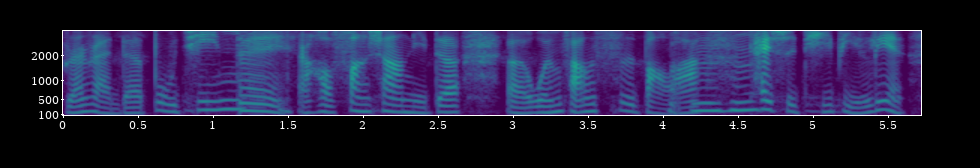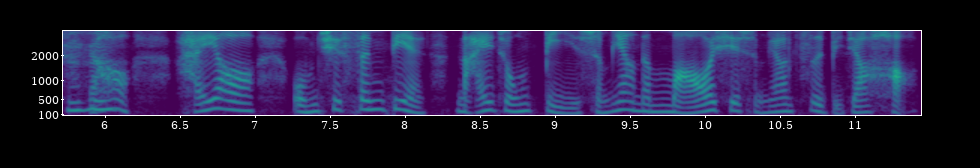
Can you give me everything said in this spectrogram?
软软的布巾，对，然后放上你的呃文房四宝啊，开始提笔。练，然后还要我们去分辨哪一种笔、什么样的毛写什么样字比较好。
